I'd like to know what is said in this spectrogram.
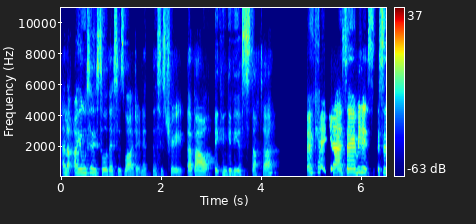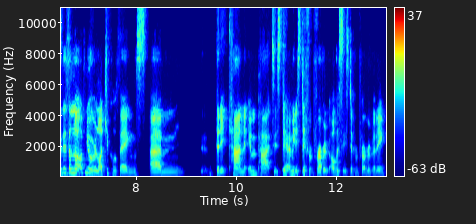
And I also saw this as well. I don't know if this is true about it can give you a stutter. Okay. Yeah. So I mean it's so there's a lot of neurological things um that it can impact. It's di- I mean it's different for everybody. Obviously it's different for everybody.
